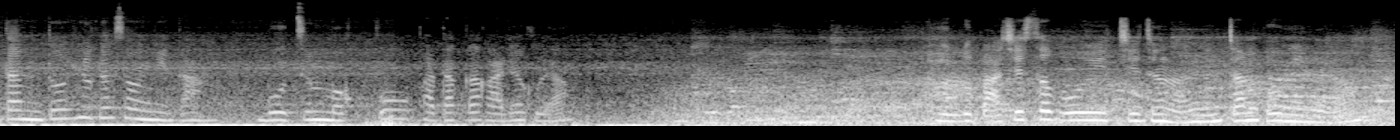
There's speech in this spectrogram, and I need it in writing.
청담도 휴게소입니다. 뭐 좀 먹고 바닷가 가려고요. 별로 맛있어 보이지는 않는 짬뽕이네요.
